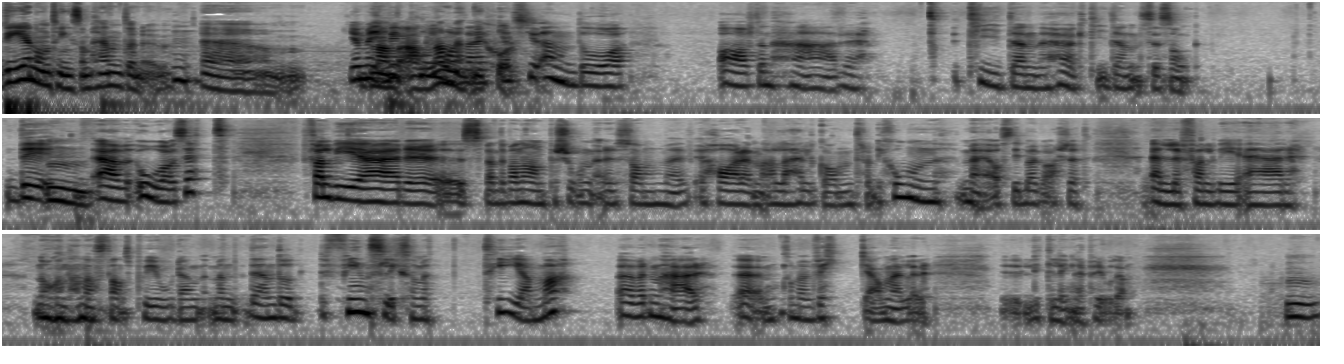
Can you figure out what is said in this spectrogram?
det är någonting som händer nu. ehm, Ja, men bland vi alla påverkas människor. ju ändå av den här tiden, högtiden, säsong. Det Mm. är oavsett fall vi är eh, svennebanan-personer som eh, har en alla helgon-tradition med oss i bagaget. Eller fall vi är någon annanstans på jorden. Men det, ändå, det finns liksom ett tema över den här eh, om en veckan eller eh, lite längre perioden. Mm.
